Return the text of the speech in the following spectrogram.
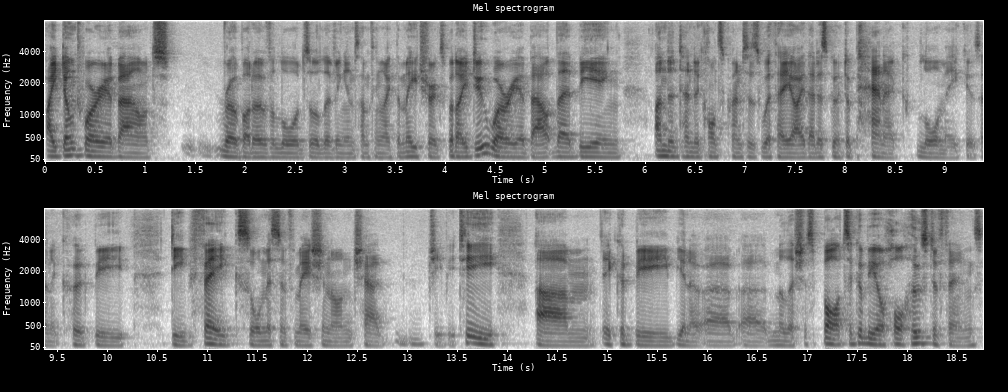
I don't worry about robot overlords or living in something like the Matrix, but I do worry about there being unintended consequences with AI that is going to panic lawmakers, and it could be deep fakes or misinformation on Chat GPT. Um, it could be, you know, uh, uh, malicious bots. It could be a whole host of things.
